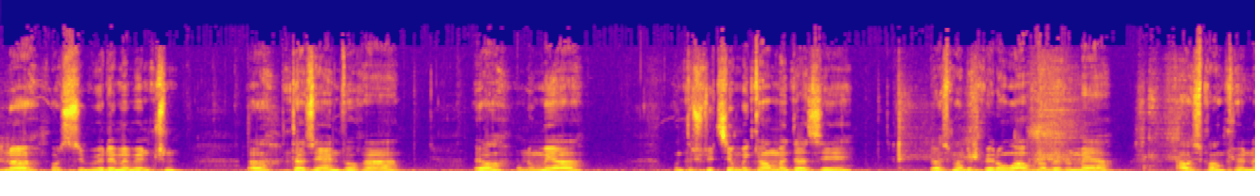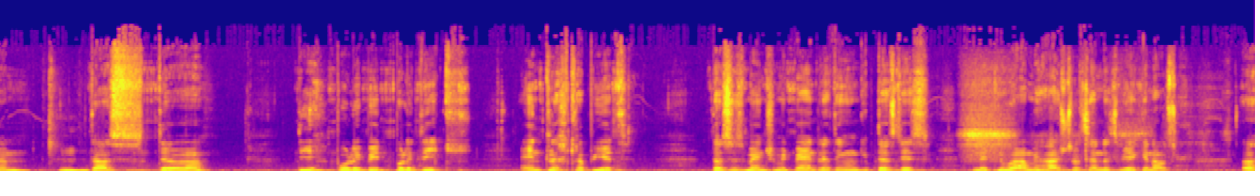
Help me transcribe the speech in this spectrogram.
Na, was ich würde mir wünschen, äh, dass ich einfach auch, ja, noch mehr Unterstützung bekomme, dass ich, dass wir das Büro auch noch ein bisschen mehr ausbauen können, dass der, die Poli Politik endlich kapiert, dass es Menschen mit Beeinträchtigungen gibt, dass das nicht nur arme Haarstellen sind, dass wir genauso äh,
